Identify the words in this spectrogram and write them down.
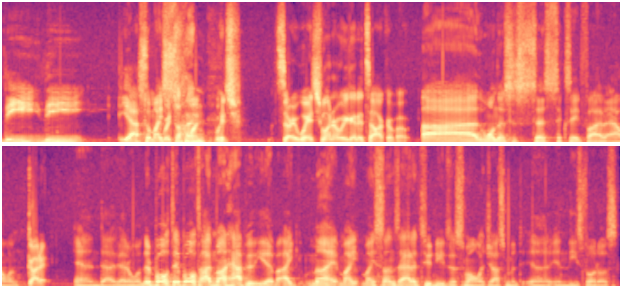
the the yeah. So my Which son, one? Which? Sorry, which one are we going to talk about? uh, the one that says six eight five Allan, Got it. and uh, the other one, they're both they're both. I'm not happy with either. I, my my my son's attitude needs a small adjustment uh, in these photos.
